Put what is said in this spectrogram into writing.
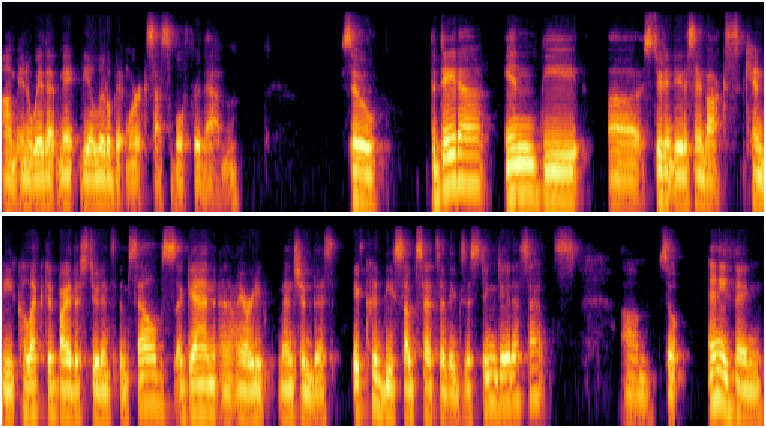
um, in a way that may be a little bit more accessible for them. So the data in the uh, student data sandbox can be collected by the students themselves. Again, and I already mentioned this, it could be subsets of existing data sets. Um, so anything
